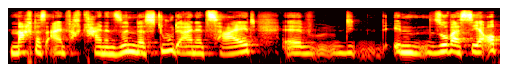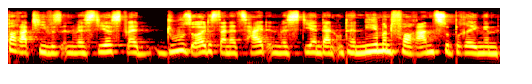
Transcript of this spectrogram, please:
macht das einfach keinen Sinn, dass du deine Zeit äh, in sowas sehr Operatives investierst, weil du solltest deine Zeit investieren, dein Unternehmen Unternehmen voranzubringen,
